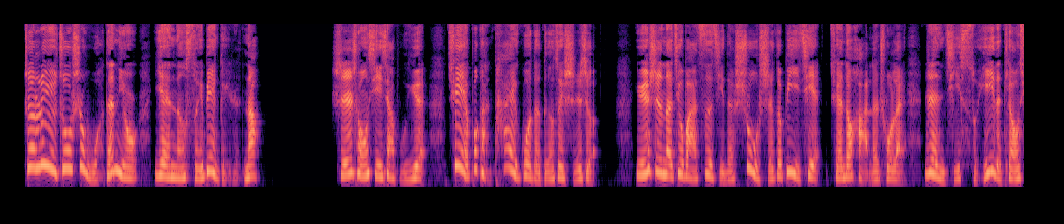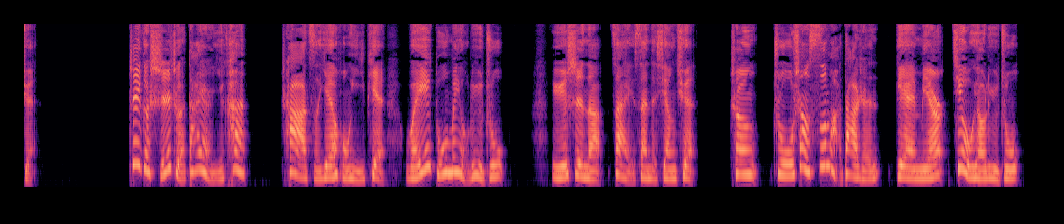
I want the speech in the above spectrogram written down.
这绿珠是我的妞，焉能随便给人呢？石崇心下不悦，却也不敢太过的得罪使者。于是呢，就把自己的数十个婢妾全都喊了出来，任其随意的挑选。这个使者大眼一看，姹紫嫣红一片，唯独没有绿珠。于是呢，再三的相劝，称主上司马大人点名就要绿珠，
